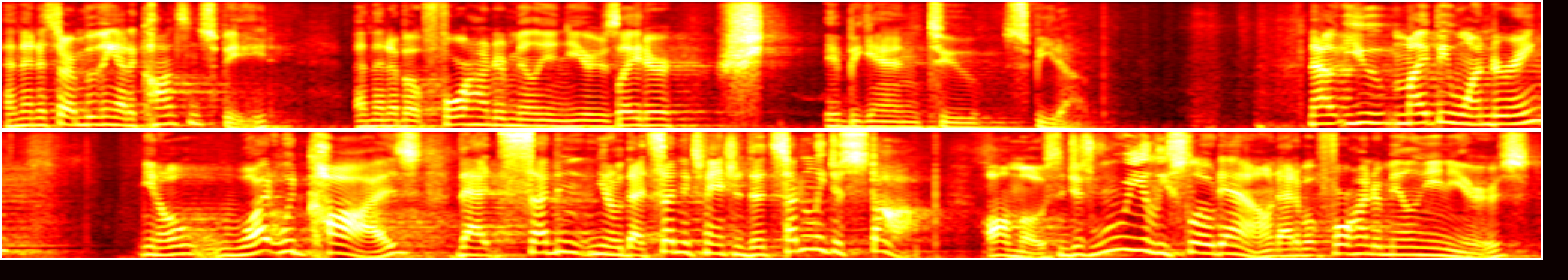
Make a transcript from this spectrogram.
And then it started moving at a constant speed. And then about 400 million years later, it began to speed up. Now, you might be wondering, you know, what would cause that sudden, you know, that sudden expansion to suddenly just stop almost and just really slow down at about 400 million years?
